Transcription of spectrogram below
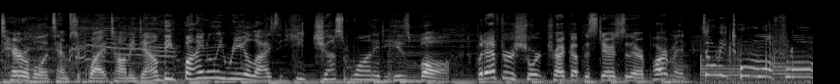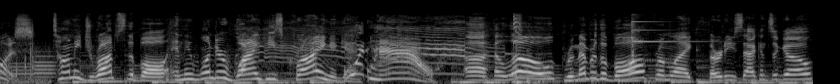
terrible attempts to quiet Tommy down, they finally realize that he just wanted his ball. But after a short trek up the stairs to their apartment, It's only two more floors. Tommy drops the ball and they wonder why he's crying again. What now? Uh, hello? Remember the ball from like 30 seconds ago?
